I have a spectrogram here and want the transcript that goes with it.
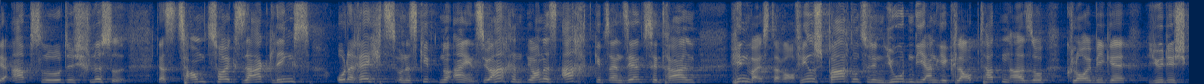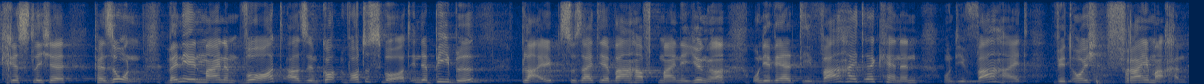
der absolute Schlüssel. Das Zaumzeug sagt links oder rechts und es gibt nur eins. Johannes 8 gibt es einen sehr zentralen Hinweis darauf. Jesus sprach nun zu den Juden, die an geglaubt hatten, also gläubige jüdisch-christliche Personen. Wenn ihr in meinem Wort, also im Gottes Wort, in der Bibel bleibt, so seid ihr wahrhaft meine Jünger und ihr werdet die Wahrheit erkennen und die Wahrheit wird euch frei machen.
